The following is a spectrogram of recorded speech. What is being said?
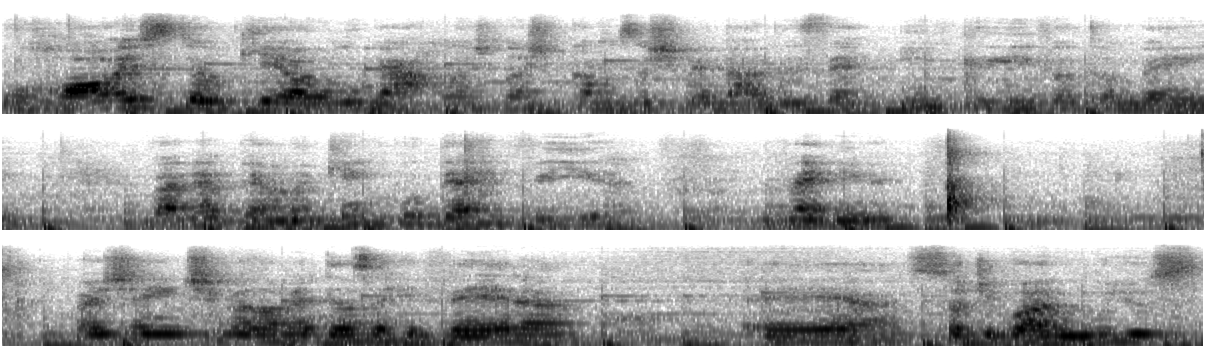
O hostel, que é o lugar onde nós ficamos hospedadas, é incrível também. Vale a pena. Quem puder vir, venha. Oi, gente. Meu nome é Deusa Rivera. É, sou de Guarulhos.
